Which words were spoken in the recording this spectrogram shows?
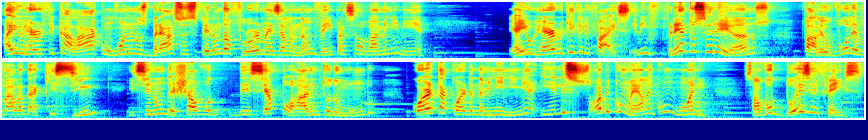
Aí o Harry fica lá com o Rony nos braços esperando a flor, mas ela não vem para salvar a menininha. E aí o Harry, o que, que ele faz? Ele enfrenta os sereianos, fala, eu vou levá-la daqui sim, e se não deixar eu vou descer a porrada em todo mundo, corta a corda da menininha e ele sobe com ela e com o Rony. Salvou dois reféns.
